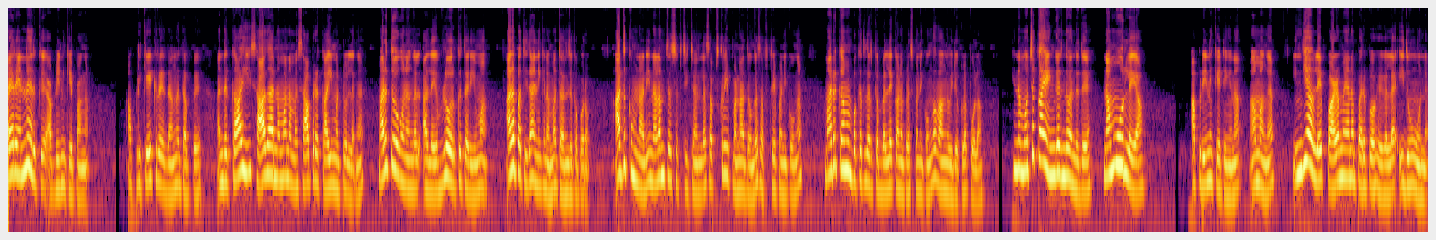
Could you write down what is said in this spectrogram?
வேறு என்ன இருக்குது அப்படின்னு கேட்பாங்க. அப்படி கேட்குறது தாங்க தப்பு. அந்த காய் சாதாரணமாக நம்ம சாப்பிட்ற காய் மட்டும் இல்லைங்க. மருத்துவ குணங்கள் அதில் எவ்வளோ இருக்குது தெரியுமா? அதை பற்றி தான் இன்றைக்கி நம்ம தெரிஞ்சுக்க போகிறோம் அதுக்கு முன்னாடி நலம் சிக்ஸ்டி சேனலை சப்ஸ்கிரைப் பண்ணாதவங்க சப்ஸ்கிரைப் பண்ணிக்கோங்க. மறக்காமல் பக்கத்தில் இருக்க பெல்லைக்கானை ப்ரெஸ் பண்ணிக்கோங்க. வாங்க வீடியோக்குள்ளே போகலாம் இந்த மொச்சக்காய் எங்கேருந்து வந்தது? நம்ம ஊர்லையா? அப்படின்னு கேட்டிங்கன்னா ஆமாங்க. இந்தியாவிலே பழமையான பருப்பு வகைகளில் இதுவும் ஒன்று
